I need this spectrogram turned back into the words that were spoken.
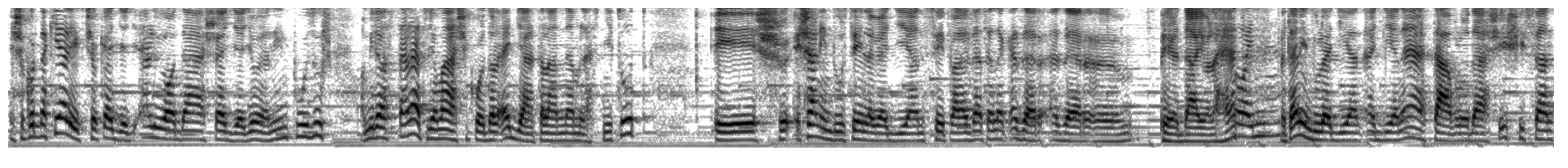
és akkor neki elég csak egy-egy előadás, egy-egy olyan impulzus, amire aztán lehet, hogy a másik oldal egyáltalán nem lesz nyitott, és, és elindul tényleg egy ilyen szétvállás, de hát ennek ezer, ezer ö, példája lehet. Hogyne. Tehát elindul egy ilyen, egy ilyen eltávolodás is, hiszen,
